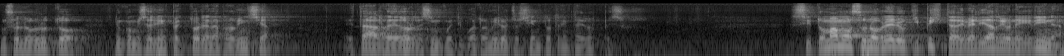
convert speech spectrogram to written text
Un sueldo bruto de un comisario inspector en la provincia está alrededor de 54.832 pesos. Si tomamos un obrero equipista de vialidad rionegrina,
